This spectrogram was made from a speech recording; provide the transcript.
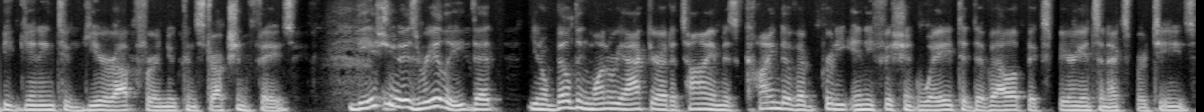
beginning to gear up for a new construction phase. The issue is really that you know building one reactor at a time is kind of a pretty inefficient way to develop experience and expertise.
